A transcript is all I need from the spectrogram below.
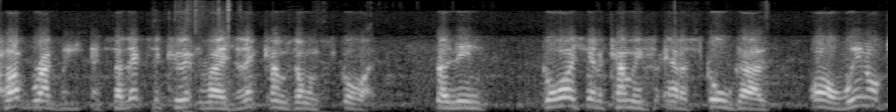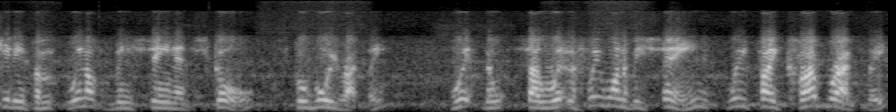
club rugby, and so that's the curtain raiser that comes on Sky. So then guys that are coming out of school go, oh, we're not getting from, we're not being seen at school, schoolboy rugby. We, so if we want to be seen, we play club rugby,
